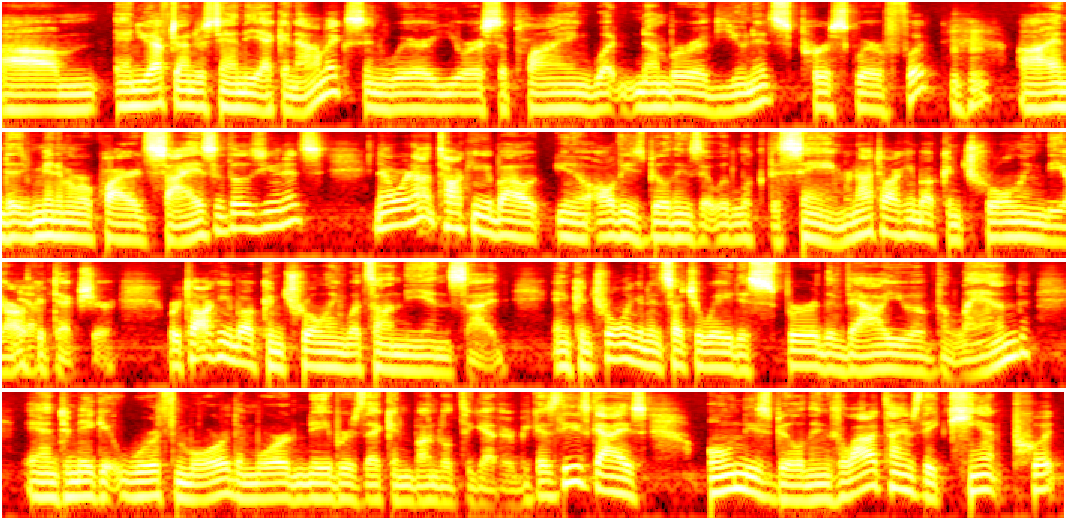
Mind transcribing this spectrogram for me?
Um, and you have to understand the economics and where you're supplying what number of units per square foot mm-hmm. uh, and the minimum required size of those units. Now, we're not talking about you know all these buildings that would look the same. We're not talking about controlling the architecture. Yep. We're talking about controlling what's on the inside and controlling it in such a way to spur the value of the land and to make it worth more, the more neighbors that can bundle together. Because these guys own these buildings. A lot of times they can't put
